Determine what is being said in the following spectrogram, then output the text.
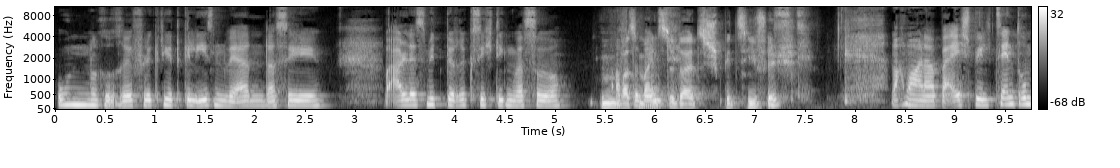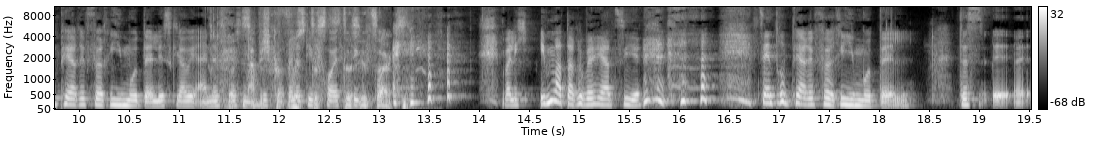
unreflektiert gelesen werden, dass sie alles mit berücksichtigen, was so. Was meinst Welt du da jetzt spezifisch? Ist. Machen wir mal ein Beispiel. Zentrum-Peripherie-Modell ist, glaube ich, eines, was man ich gewusst, relativ dass, häufig das jetzt sagst. weil ich immer darüber herziehe. Zentrum-Peripherie-Modell. Das äh,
